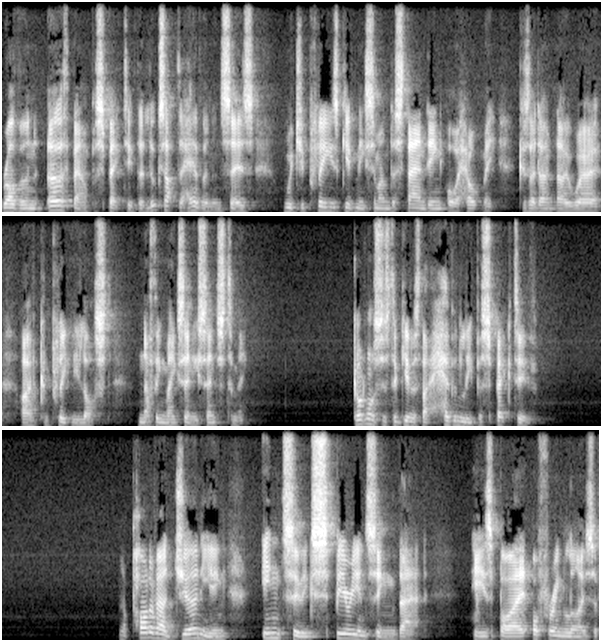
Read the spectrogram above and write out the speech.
rather than an earthbound perspective that looks up to heaven and says, Would you please give me some understanding or help me? Because I don't know where I've completely lost. Nothing makes any sense to me. God wants us to give us that heavenly perspective. Now, part of our journeying into experiencing that is by offering lives of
